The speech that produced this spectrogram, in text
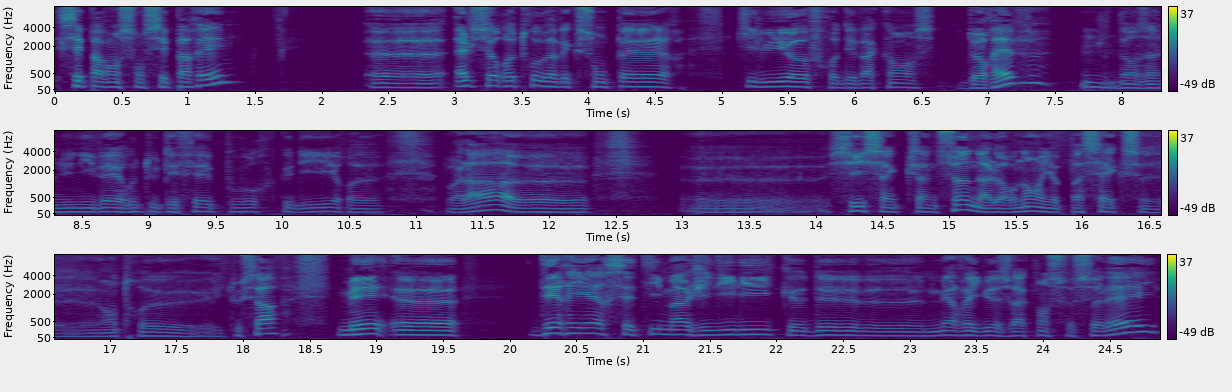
Ses parents sont séparés. Euh, elle se retrouve avec son père qui lui offre des vacances de rêve Mm. dans un univers où tout est fait pour que dire euh, voilà euh, euh, si cinq sonne alors non il n'y a pas sexe entre eux et tout ça mais derrière cette image idyllique de merveilleuses vacances au soleil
